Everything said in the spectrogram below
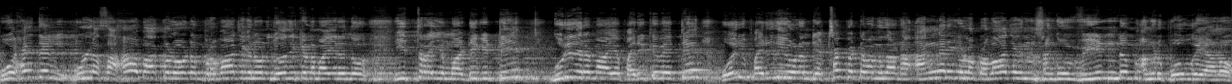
ഉഹദിൽ ഉള്ള സഹാബാക്കളോടും പ്രവാചകനോടും ചോദിക്കണമായിരുന്നു ഇത്രയും അടികിട്ടി ഗുരുതരമായ പരുക്കുവേറ്റ് ഒരു പരിധിയോളം രക്ഷപ്പെട്ടു വന്നതാണ്. അങ്ങനെയുള്ള പ്രവാചകനും സംഘവും വീണ്ടും അങ്ങോട്ട് പോവുകയാണോ?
